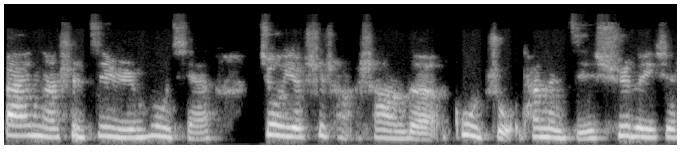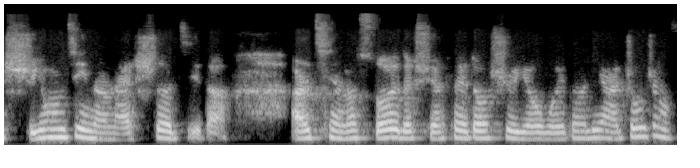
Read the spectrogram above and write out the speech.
般呢是基于目前就业市场上的雇主他们急需的一些实用技能来设计的，而且呢，所有的学费都是由维多利亚州政府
